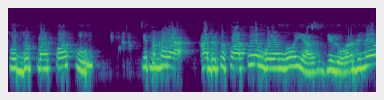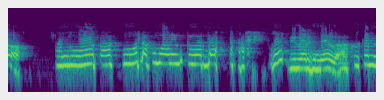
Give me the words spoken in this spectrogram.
sudut mata aku, itu kayak ada sesuatu yang goyang-goyang di luar jendela. aduh takut aku mau keluar dah. terus Di luar jendela, aku kan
